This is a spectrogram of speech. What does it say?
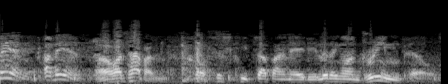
Come in, come in. Uh, oh, what's happened? Well, if this keeps up, I may be living on dream pills.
